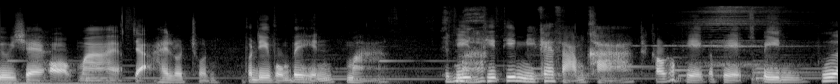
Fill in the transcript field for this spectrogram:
วิวแชร์ออกมาจะให้รถชน พอดีผมไปเห็นหมาเห็นหที่มาที่ที่มีแค่สามขาเขาก็เพกก็เพกปีนเพื่อ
